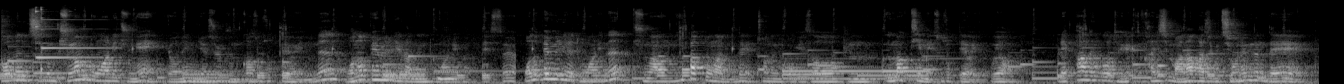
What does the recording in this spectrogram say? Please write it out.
저는 지금 중앙 동아리 중에 연예인예술분과 소속되어 있는 원어패밀리라는 동아리가 있어요. 원어패밀리의 동아리는 중앙 힙합 동아리인데 저는 거기서 음, 음악팀에 소속되어 있고요. 랩하는 거 되게 관심 많아가지고 지원했는데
